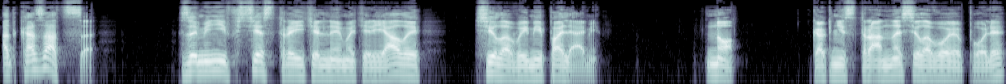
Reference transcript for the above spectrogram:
отказаться, заменив все строительные материалы силовыми полями. Но, как ни странно, силовое поле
